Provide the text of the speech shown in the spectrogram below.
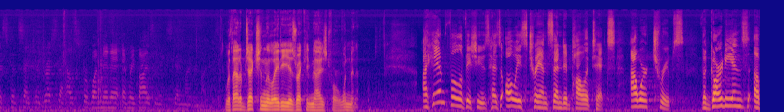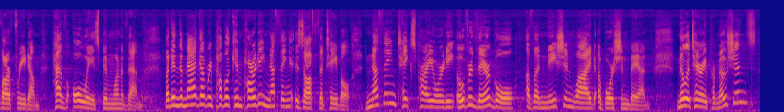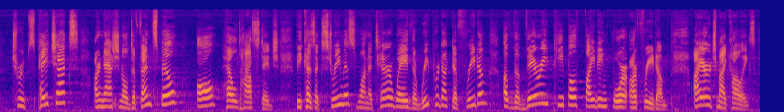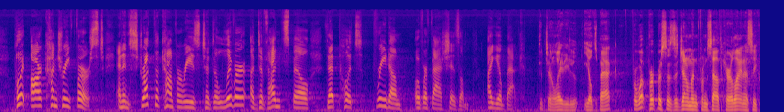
unanimous consent to address the House for one minute and revise and extend my remarks. Without objection, the lady is recognized for one minute. A handful of issues has always transcended politics. Our troops, the guardians of our freedom, have always been one of them. But in the MAGA Republican Party, nothing is off the table. Nothing takes priority over their goal of a nationwide abortion ban. Military promotions, troops' paychecks, our national defense bill, all held hostage because extremists want to tear away the reproductive freedom of the very people fighting for our freedom. I urge my colleagues put our country first and instruct the conferees to deliver a defense bill that puts freedom over fascism. I yield back. The gentlelady yields back. For what purpose does the gentleman from South Carolina seek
